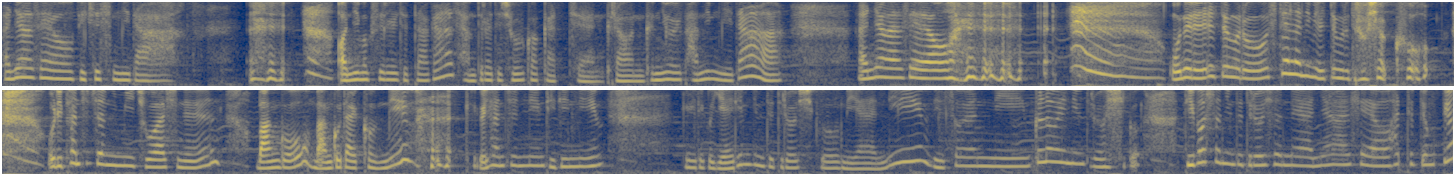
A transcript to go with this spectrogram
안녕하세요. 빅시스입니다. 언니 목소리를 듣다가 잠들어도 좋을 것 같은 그런 금요일 밤입니다. 안녕하세요. 오늘은 1등으로 스텔라님 1등으로 들어오셨고 우리 편집자님이 좋아하시는 망고 망고 달콤님 그리고 현주님 디디님 그리고 예림님도 들어오시고 미아님 민소연님 클로이님 들어오시고 디버서님도 들어오셨네요. 안녕하세요. 하트 뿅뿅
